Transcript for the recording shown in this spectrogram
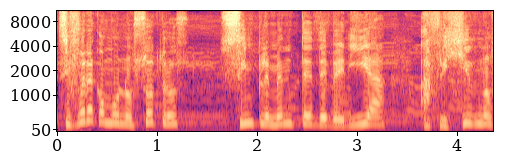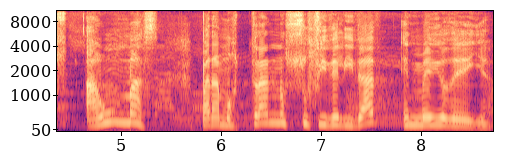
Si fuera como nosotros, simplemente debería afligirnos aún más para mostrarnos su fidelidad en medio de ella.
